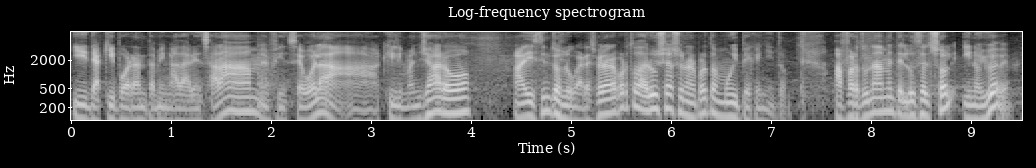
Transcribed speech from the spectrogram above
Y de aquí podrán también a Dar en Salam, en fin, se vuela a Kilimanjaro, a distintos lugares, pero el aeropuerto de Arusha es un aeropuerto muy pequeñito. Afortunadamente luce el sol y no llueve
